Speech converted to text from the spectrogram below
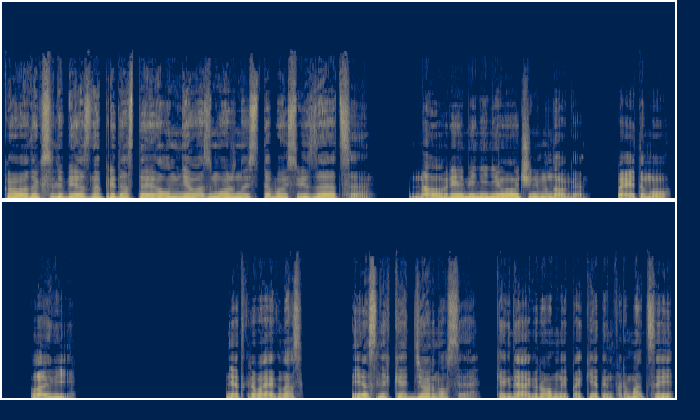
Кодекс любезно предоставил мне возможность с тобой связаться, но времени не очень много, поэтому лови. Не открывая глаз, я слегка дернулся, когда огромный пакет информации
